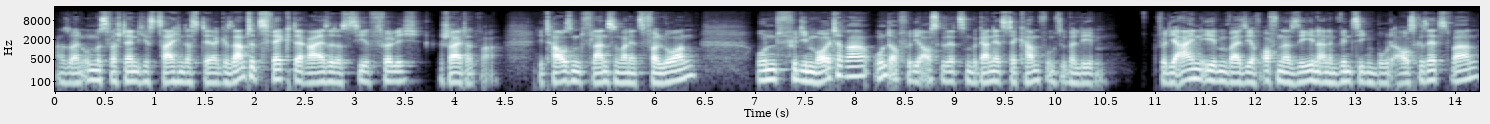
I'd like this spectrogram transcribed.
Also ein unmissverständliches Zeichen, dass der gesamte Zweck der Reise, das Ziel, völlig gescheitert war. Die tausend Pflanzen waren jetzt verloren und für die Meuterer und auch für die Ausgesetzten begann jetzt der Kampf ums Überleben. Für die einen eben, weil sie auf offener See in einem winzigen Boot ausgesetzt waren,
